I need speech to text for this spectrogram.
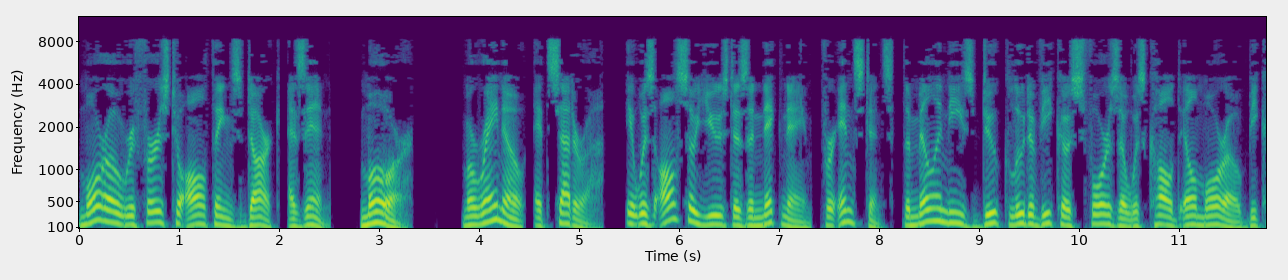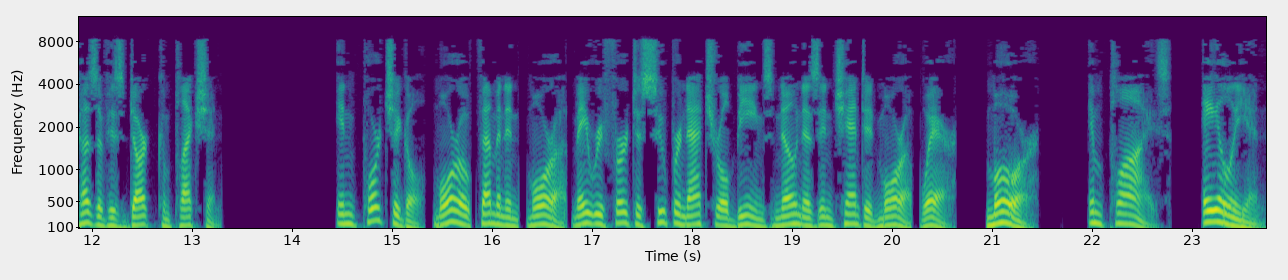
Moro refers to all things dark, as in Moor, Moreno, etc. It was also used as a nickname, for instance, the Milanese Duke Ludovico Sforza was called Il Moro because of his dark complexion. In Portugal, Moro feminine, Mora may refer to supernatural beings known as enchanted Mora, where Moor implies alien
